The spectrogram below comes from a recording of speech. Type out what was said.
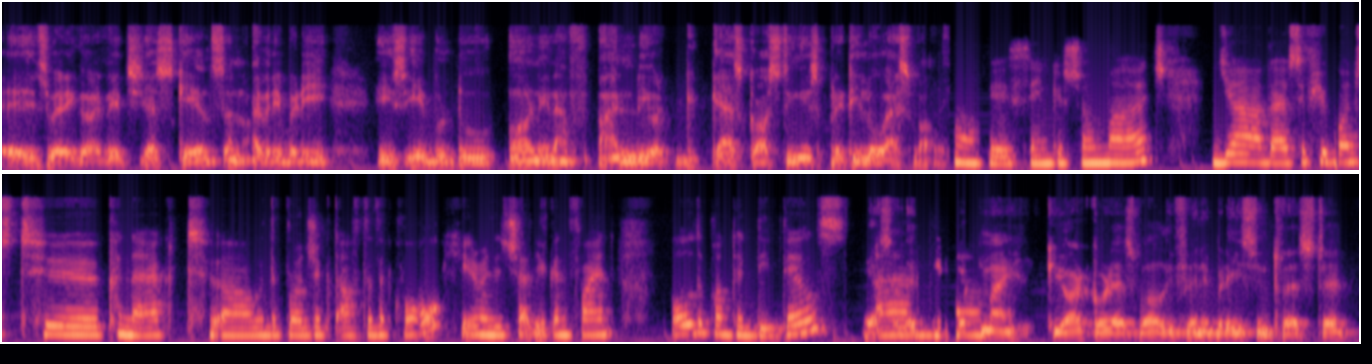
it's very good. It just scales, and everybody is able to earn enough, and your gas costing is pretty low as well. Okay, thank you so much. Yeah, guys, if you want to connect uh, with the project after the call, here in the chat you can find all the contact details. Yeah, so let me put my QR code as well if anybody is interested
